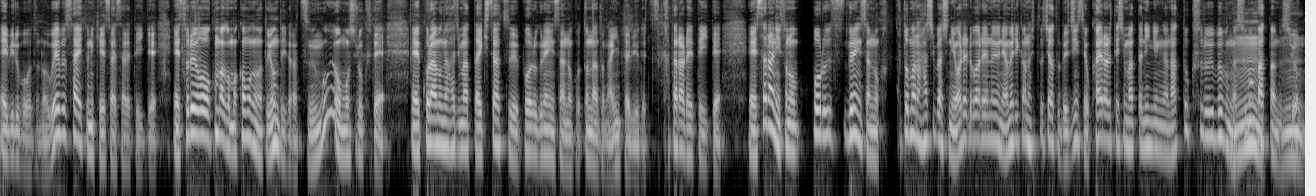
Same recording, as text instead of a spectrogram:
えービルボードのウェブサイトに掲載されていて、えーそれをこまごまこまごまと読んでいたらすごい面白くて、えーコラムが始まったいきさつポール・グレインさんのことなどがインタビューで語られていて、えーさらにそのポール・グレインさんの言葉の端々に我々のようにアメリカのヒットチャートで人生を変えられてしまった人間が納得する部分がすごくあったんですよ。うんうん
